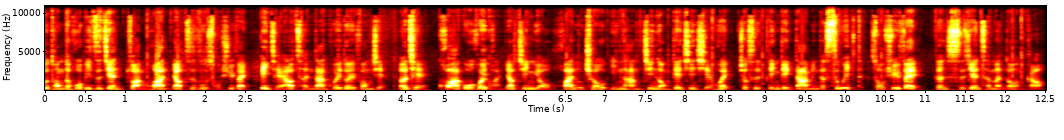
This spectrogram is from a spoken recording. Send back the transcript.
不同的货币之间转换要支付手续费，并且要承担汇兑风险，而且跨国汇款要经由环球银行金融电信协会，就是鼎鼎大名的 SWIFT，手续费跟时间成本都很高。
